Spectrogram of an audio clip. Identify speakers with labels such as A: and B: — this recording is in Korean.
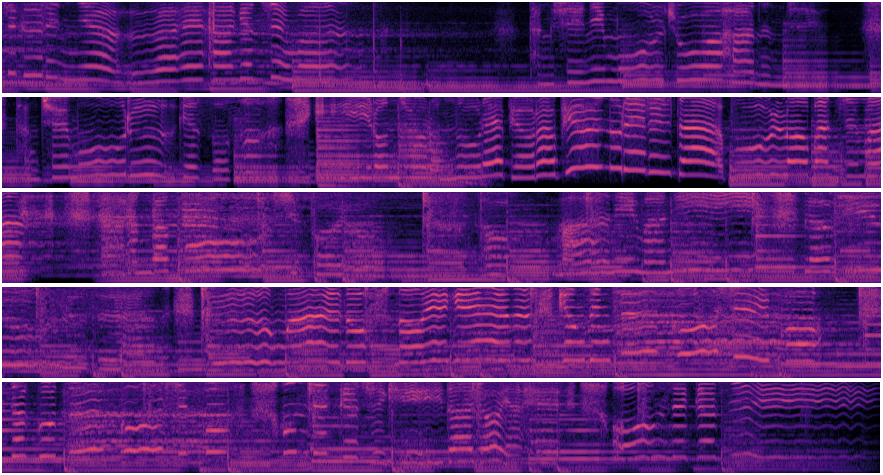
A: 어찌 그랬냐 의아해하겠지만 당신이 뭘 좋아하는지 당최 모르겠어서 이런저런 노래 별아별 노래를 다 불러봤지만 사랑받고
